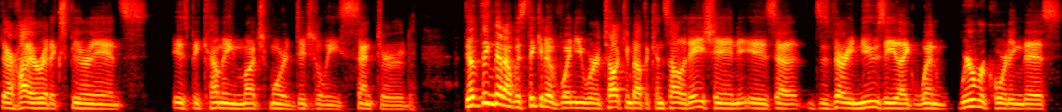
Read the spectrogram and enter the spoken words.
their higher ed experience is becoming much more digitally centered the other thing that I was thinking of when you were talking about the consolidation is uh, this is very newsy. Like when we're recording this,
